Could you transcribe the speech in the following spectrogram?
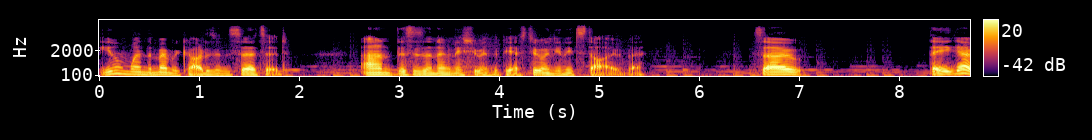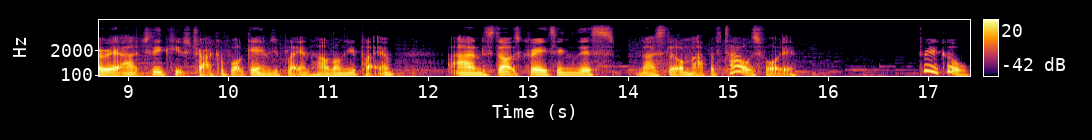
even when the memory card is inserted. And this is a known issue in the PS2 and you need to start over. So there you go. It actually keeps track of what games you play and how long you play them, and starts creating this nice little map of towers for you. Pretty cool.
